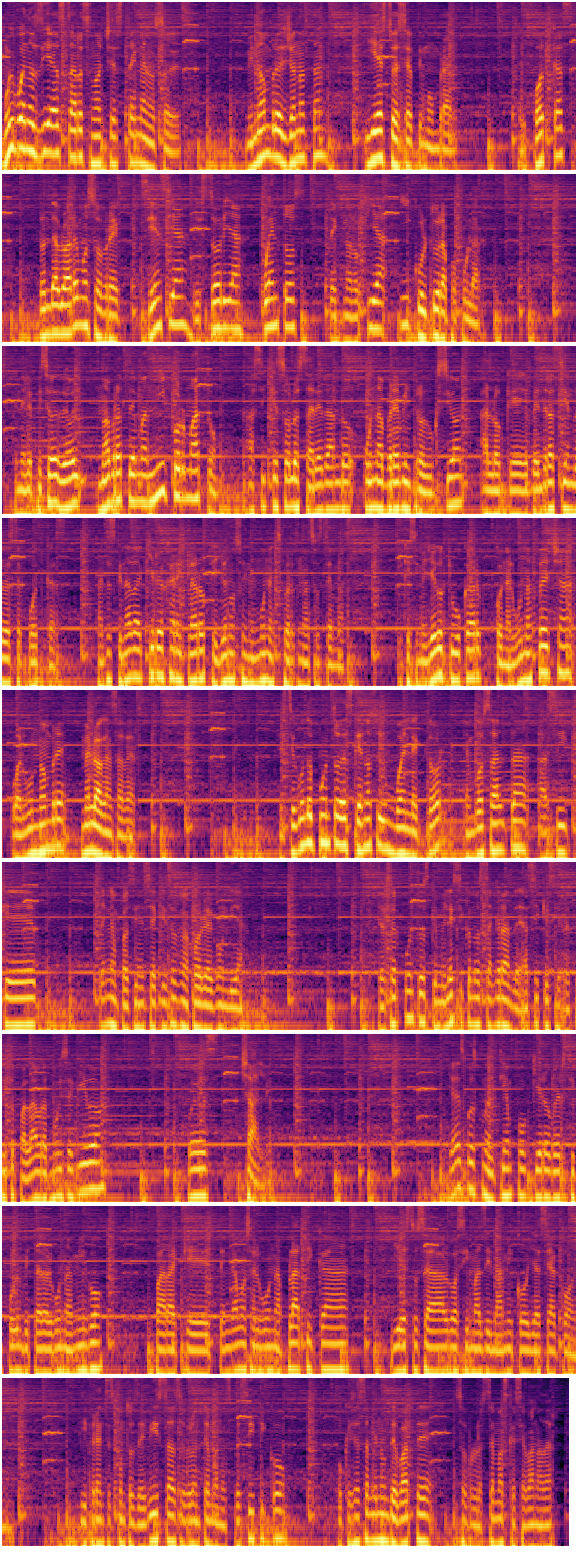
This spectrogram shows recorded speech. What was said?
Muy buenos días, tardes noches tengan ustedes. Mi nombre es Jonathan y esto es Séptimo Umbral, el podcast donde hablaremos sobre ciencia, historia, cuentos, tecnología y cultura popular. En el episodio de hoy no habrá tema ni formato, así que solo estaré dando una breve introducción a lo que vendrá siendo este podcast. Antes que nada quiero dejar en claro que yo no soy ningún experto en esos temas y que si me llego a equivocar con alguna fecha o algún nombre me lo hagan saber. El segundo punto es que no soy un buen lector en voz alta, así que tengan paciencia, quizás mejore algún día. El tercer punto es que mi léxico no es tan grande, así que si repito palabras muy seguido, pues chale. Ya después con el tiempo quiero ver si puedo invitar a algún amigo para que tengamos alguna plática y esto sea algo así más dinámico, ya sea con diferentes puntos de vista sobre un tema en específico o quizás también un debate sobre los temas que se van a dar.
